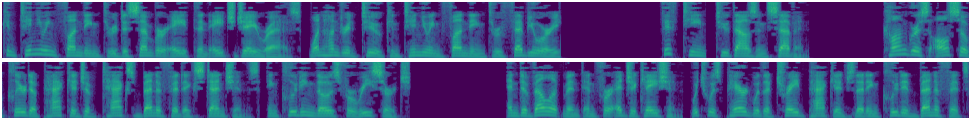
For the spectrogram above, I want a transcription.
continuing funding through December 8 and H.J. Res. 102 continuing funding through February 15, 2007. Congress also cleared a package of tax benefit extensions, including those for research, and development and for education, which was paired with a trade package that included benefits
